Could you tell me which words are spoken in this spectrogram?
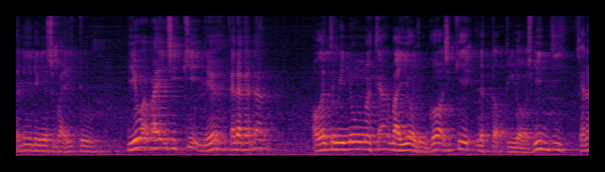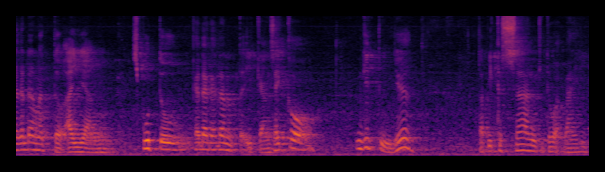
Jadi dengan sebab itu Dia buat baik sikit je Kadang-kadang. Orang tu minum makan Bayar juga sikit Letak telur sebiji Kadang-kadang letak ayam seputu kadang-kadang letak ikan seko begitu je. Tapi kesan kita buat baik.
